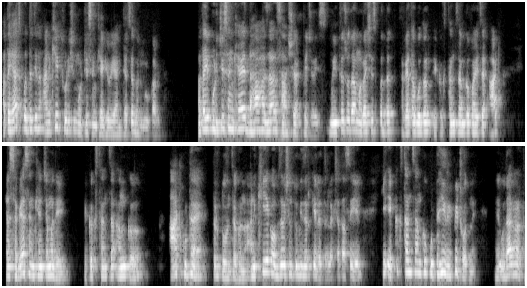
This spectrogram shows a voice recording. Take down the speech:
आता ह्याच पद्धतीनं आणखी एक थोडीशी मोठी संख्या घेऊया आणि त्याचं घनमूळ काढूया. आता ही पुढची संख्या आहे दहा हजार सहाशे अठ्ठेचाळीस. मग इथं सुद्धा मगाशीच पद्धत सगळ्यात अगोदर एकक स्थानचा अंक पाहायचा आहे आठ. या सगळ्या संख्यांच्या मध्ये एकक स्थानचा अंक आठ कुठं आहे? तर दोनचा घन. आणखी एक ऑब्झर्वेशन तुम्ही जर केलं तर लक्षात असं येईल की एकक स्थानचा अंक कुठेही रिपीट होत नाही. म्हणजे उदाहरणार्थ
